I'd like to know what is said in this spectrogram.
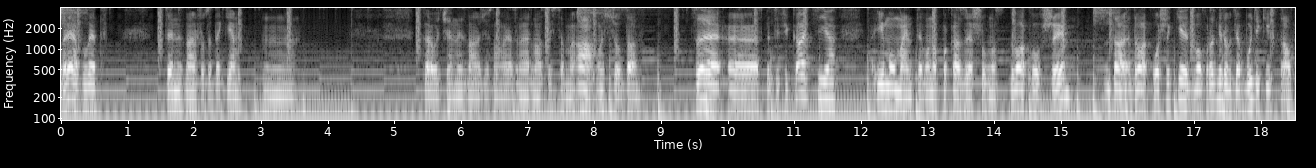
Левлет. Це не знаю, що це таке. Коротше, не знаю, чесно говоря, це, мабуть, цей саме. А, ось все, да. Це е, специфікація і моменти. Воно показує, що в нас два ковши, да, два кошики двох розмірів для будь-яких страв.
